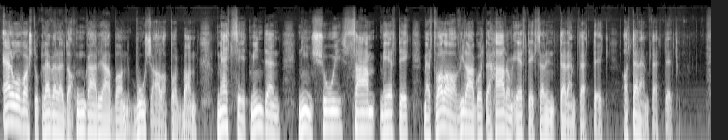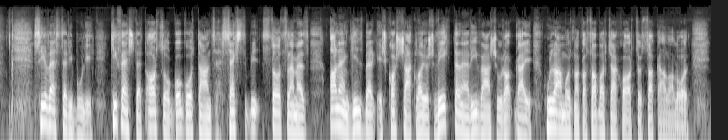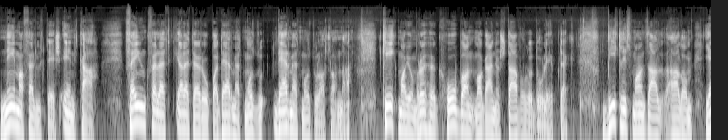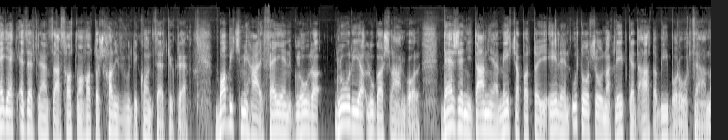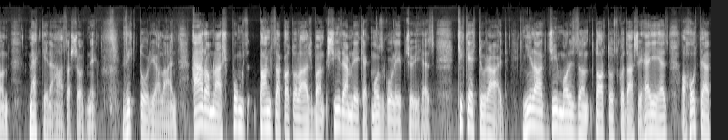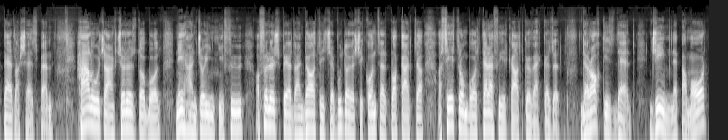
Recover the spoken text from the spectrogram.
Elolvastuk leveled a Hungáriában, bús állapotban. Megy szét minden, nincs súly, szám, mérték, mert valaha a világot e három érték szerint teremtették. A teremtették. Szilveszteri buli, kifestett arcok, gogótánc, Sex Pistols lemez, Allen Ginsberg és Kassák Lajos végtelen rívású raggái hullámoznak a szabadságharcos szakál alól. Néma felütés, én K. Fejünk felett Kelet-Európa dermet, mozdul, dermet mozdulatlanná. Kék majom röhög, hóban magányos távolodó léptek. Beatles manzálom, jegyek 1966-os hollywoodi koncertjükre. Babics Mihály fején Glóra Glória Lugas lángol. Berzsenyi Dániel még csapatai élén utolsónak lépked át a Bíbor óceánon meg kéne házasodni. Victoria lány, áramlás punkzakatolásban, síremlékek mozgó lépcsőihez. Ticket to Ride, nyilag Jim Morrison tartózkodási helyéhez a Hotel Perlasezben. Hálózsánk, csörözdobolt, néhány jointnyi fű, a fölös példány Beatrice budaörsi koncert plakátja a szétrombolt telefirkált kövek között. The Rock is Dead, Jim Nepamore,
